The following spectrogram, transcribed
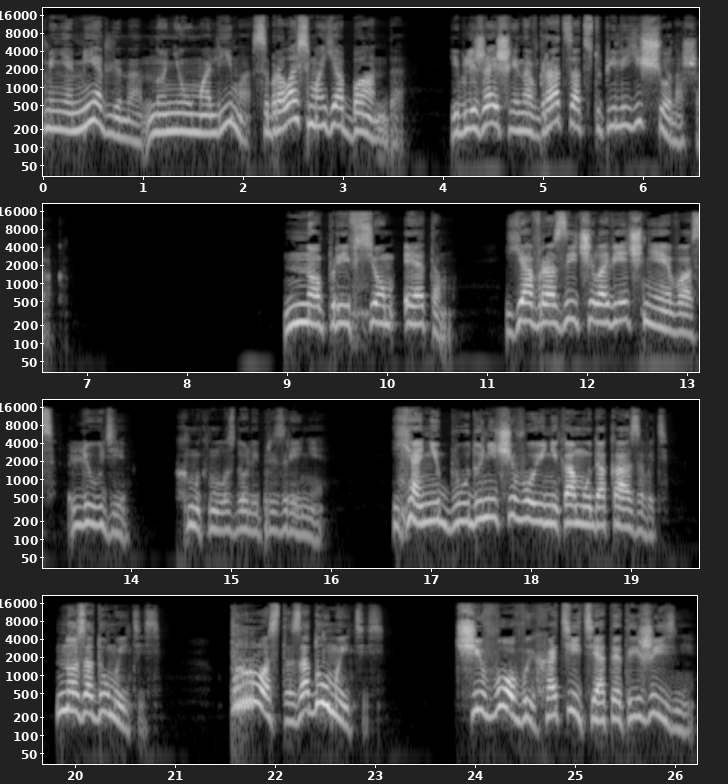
меня медленно, но неумолимо собралась моя банда, и ближайшие новградцы отступили еще на шаг. «Но при всем этом я в разы человечнее вас, люди!» — хмыкнула с долей презрения. Я не буду ничего и никому доказывать. Но задумайтесь. Просто задумайтесь. Чего вы хотите от этой жизни?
